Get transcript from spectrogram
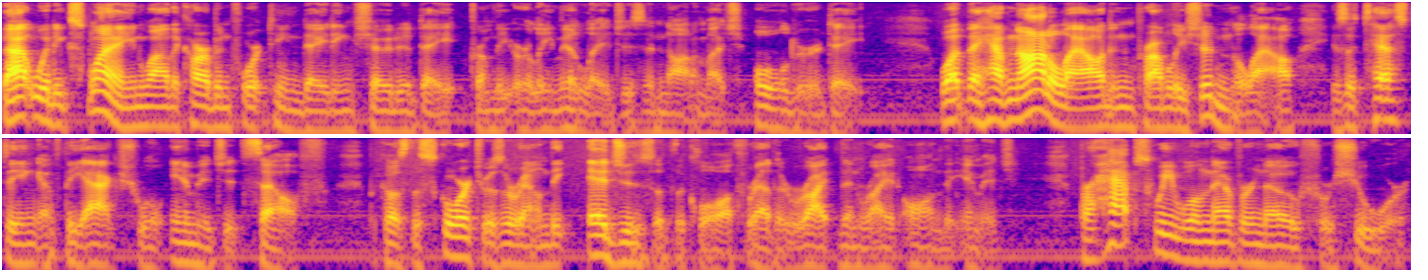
That would explain why the carbon 14 dating showed a date from the early Middle Ages and not a much older date. What they have not allowed, and probably shouldn't allow, is a testing of the actual image itself, because the scorch was around the edges of the cloth rather right than right on the image. Perhaps we will never know for sure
